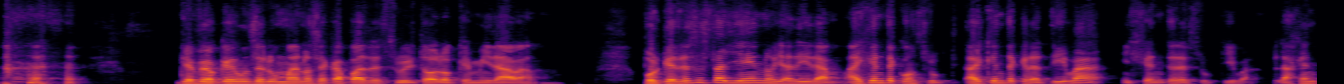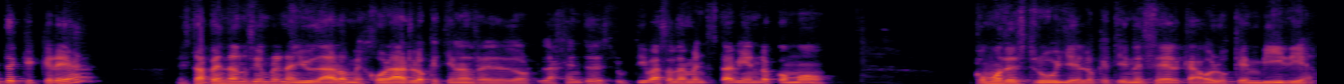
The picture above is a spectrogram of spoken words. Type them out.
Qué feo que un ser humano sea capaz de destruir todo lo que miraba. Porque de eso está lleno, ya dirá. Hay gente, hay gente creativa y gente destructiva. La gente que crea está pensando siempre en ayudar o mejorar lo que tiene alrededor. La gente destructiva solamente está viendo cómo cómo destruye lo que tiene cerca o lo que envidia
